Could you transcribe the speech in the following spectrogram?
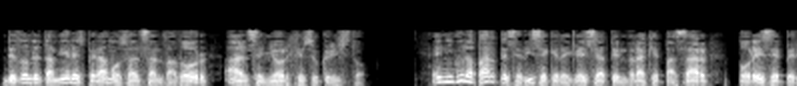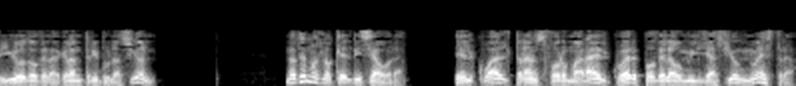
de donde también esperamos al Salvador, al Señor Jesucristo. En ninguna parte se dice que la iglesia tendrá que pasar por ese período de la gran tribulación. Notemos lo que él dice ahora, el cual transformará el cuerpo de la humillación nuestra,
